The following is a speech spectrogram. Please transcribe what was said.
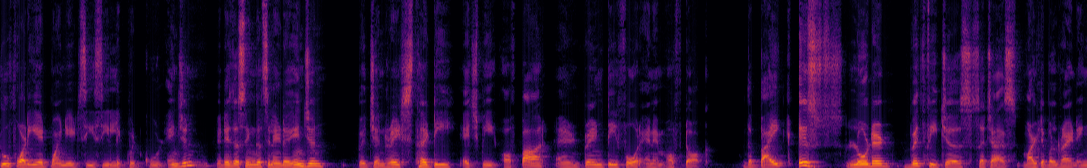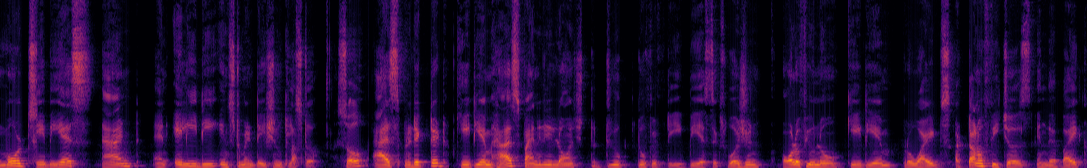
248.8cc liquid cooled engine. It is a single cylinder engine which generates 30 HP of power and 24 Nm of torque. The bike is loaded with features such as multiple riding modes, ABS, and an LED instrumentation cluster. So, as predicted, KTM has finally launched the Duke 250 BS6 version. All of you know KTM provides a ton of features in their bike,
